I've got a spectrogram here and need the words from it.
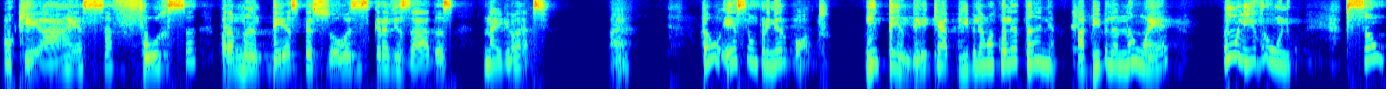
Porque há essa força para manter as pessoas escravizadas na ignorância. É? Então, esse é um primeiro ponto. Entender que a Bíblia é uma coletânea. A Bíblia não é um livro único. São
